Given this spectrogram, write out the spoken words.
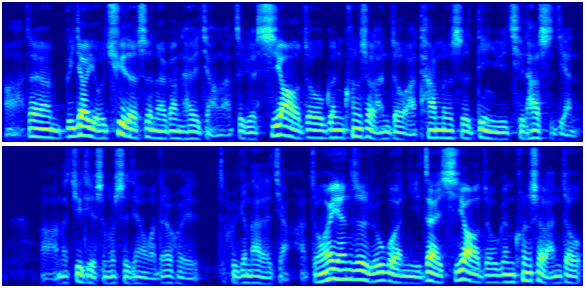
啊，这样比较有趣的是呢，刚才也讲了，这个西澳洲跟昆士兰州啊，他们是定于其他时间的，啊，那具体什么时间我待会会跟大家讲啊。总而言之，如果你在西澳洲跟昆士兰州，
